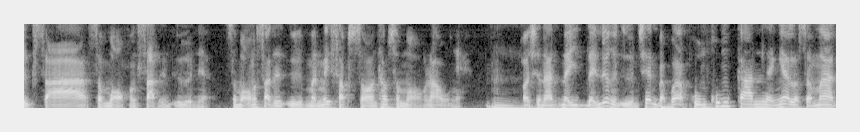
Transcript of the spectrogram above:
ศึกษาสมองของสัตว์อื่นๆเนี่ยสมองของสัตว์อื่นๆ มันไม่ซับซ้อนเท่าสมองเราไงอืมเพราะฉะนั้นในในเรื่องอื่นๆ เช่น แบบว่าภูมิคุ้มกันอะไรเงี้ยเราสามารถ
